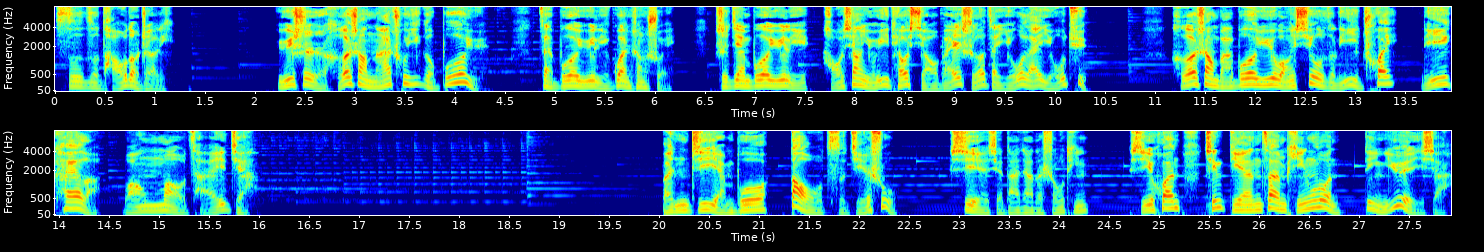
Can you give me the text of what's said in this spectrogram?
私自逃到这里。于是和尚拿出一个钵盂，在钵盂里灌上水，只见钵盂里好像有一条小白蛇在游来游去。和尚把钵盂往袖子里一揣，离开了王茂才家。本集演播到此结束，谢谢大家的收听。喜欢，请点赞、评论、订阅一下。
